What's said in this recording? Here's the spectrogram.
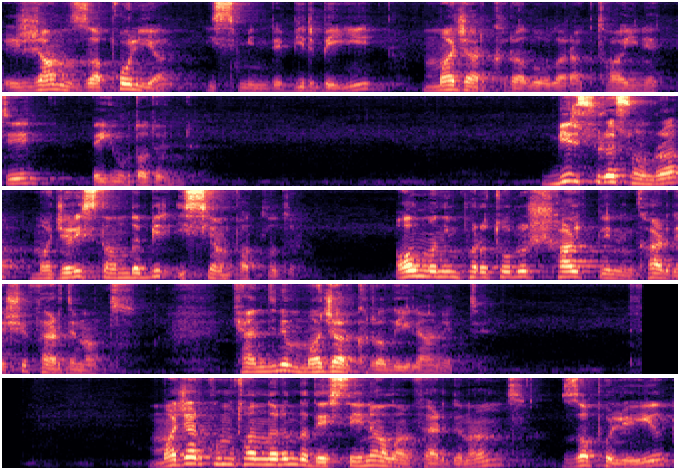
Jan Zapolya isminde bir beyi Macar kralı olarak tayin etti ve yurda döndü. Bir süre sonra Macaristan'da bir isyan patladı. Alman İmparatoru Charles'in kardeşi Ferdinand kendini Macar kralı ilan etti. Macar komutanların da desteğini alan Ferdinand Zapolya'yı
